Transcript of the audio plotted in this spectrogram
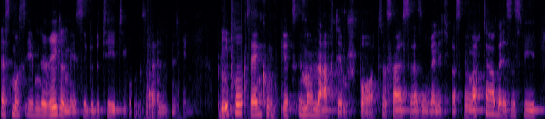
es muss eben eine regelmäßige Betätigung sein. Die Blutdrucksenkung gibt es immer nach dem Sport. Das heißt also, wenn ich was gemacht habe, ist es wie,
